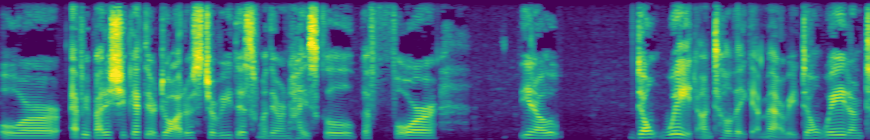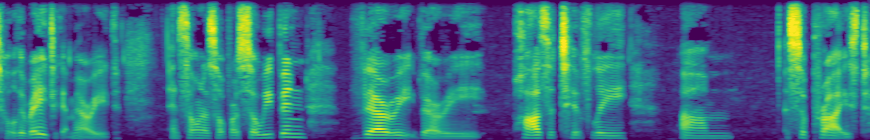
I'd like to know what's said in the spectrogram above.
Or everybody should get their daughters to read this when they're in high school before, you know, don't wait until they get married. Don't wait until they're ready to get married, and so on and so forth. So we've been very, very positively um, surprised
